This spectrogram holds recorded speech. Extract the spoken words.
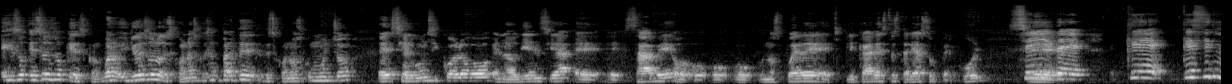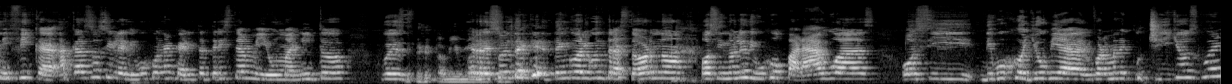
Eso, eso es lo que desconozco. Bueno, yo eso lo desconozco. Esa parte desconozco mucho. Eh, si algún psicólogo en la audiencia eh, eh, sabe o, o- nos puede explicar esto, estaría súper cool. Sí, Eh. de ¿qué, ¿qué significa? ¿Acaso si le dibujo una carita triste a mi humanito, pues A resulta que tengo algún trastorno? O si no le dibujo paraguas, o si dibujo lluvia en forma de cuchillos, güey.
